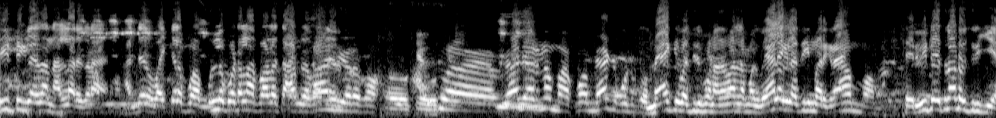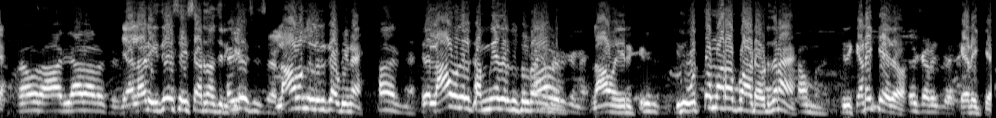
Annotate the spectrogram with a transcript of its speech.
வீட்டுக்குள்ள தான் நல்லா இருக்கணும். அந்த வைக்கல புல்ல போட்டெல்லாம் பால காஞ்சி சாப்பிட கிடக்கும். ஓகே அதுக்கு வேலையாடுனா மேக்க வச்சுட்டு போனா அதனால நமக்கு வேலைகள் அதிகமா இருக்கிறேன் ஆமா சரி வீட்டை எத்தனை ஆடு வச்சிருக்கீங்க? ஒரு ஆறு ஏழு ஆடு வச்சிருக்கேன். எல்லாரும் இதே சைஸ் ஆடு தான் வச்சிருக்கீங்க. ஆடு. லாபங்கள் இருக்கு அப்படின்னா? இருக்கு. லாபங்கள் கம்மியா தான் இருக்கு சொல்றாங்க. லாபம் இருக்கு. இது ஒத்த மாறா பாடு அப்படிதானே? ஆமா. இது கிடைக்காதோ? அது கிடைக்கும்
